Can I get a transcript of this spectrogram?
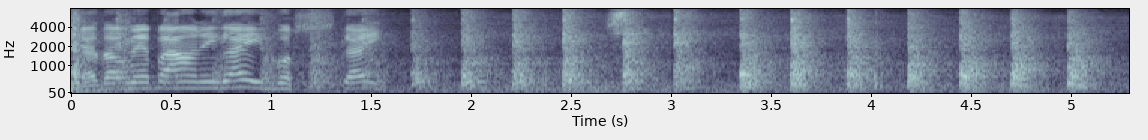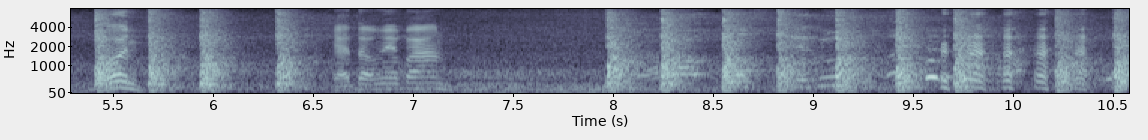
Shout out may pa ni Guy, boss Guy. Bon. Shout out may pa.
